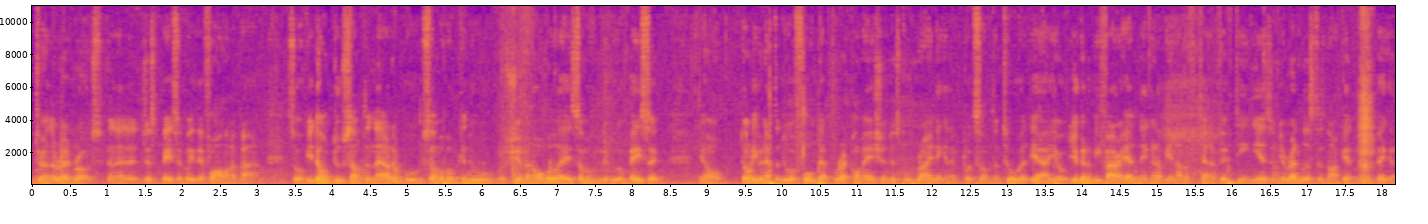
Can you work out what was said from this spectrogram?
turned to red roads, and it just, basically, they're falling apart. So if you don't do something now to move, some of them can do a shim and overlay, some of them can do a basic, you know, don't even have to do a full depth reclamation, just do grinding and then put something to it, yeah, you're, you're gonna be far ahead and they're gonna be another ten or fifteen years and your red list is not getting any bigger.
